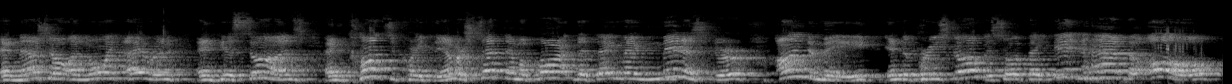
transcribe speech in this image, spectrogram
And thou shalt anoint Aaron and his sons, and consecrate them, or set them apart, that they may minister unto me in the priest office. So if they didn't have the all,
